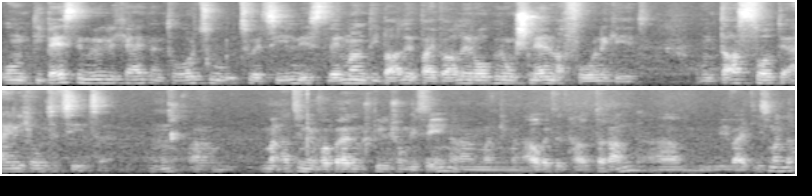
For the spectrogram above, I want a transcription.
Und die beste Möglichkeit, ein Tor zu, zu erzielen, ist, wenn man die Balle, bei Balleroberung schnell nach vorne geht. Und das sollte eigentlich unser Ziel sein. Mhm. Ähm, man hat es in den Vorbereitungsspielen schon gesehen, äh, man, man arbeitet halt daran. Ähm, wie weit ist man da?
